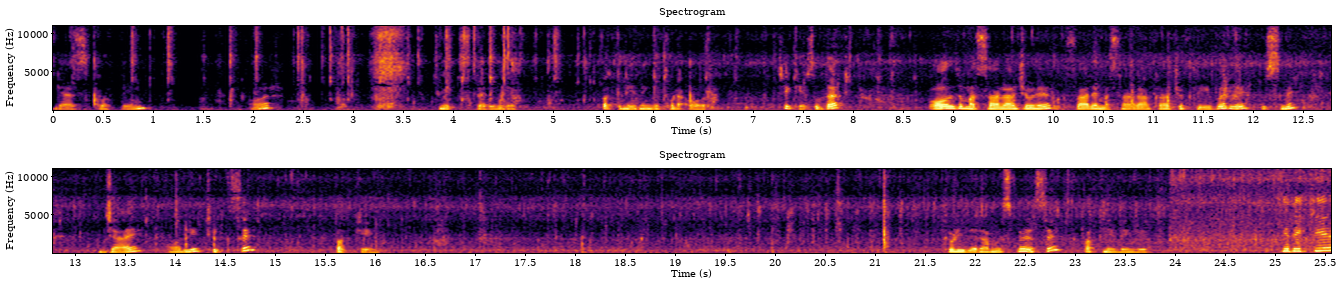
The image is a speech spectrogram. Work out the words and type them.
गैस का फ्लेम और मिक्स करेंगे पकने देंगे थोड़ा और। ठीक है so that all the masala जो है, सारे मसाला का जो फ्लेवर है, उसमें जाए और ये ठीक से पके। थोड़ी देर हम इसको ऐसे पकने देंगे। ये देखिए,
